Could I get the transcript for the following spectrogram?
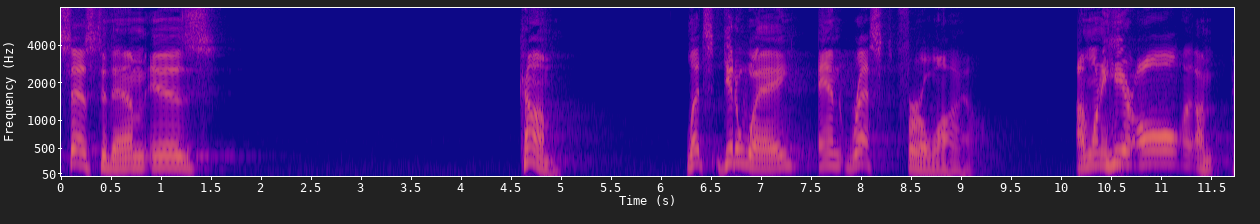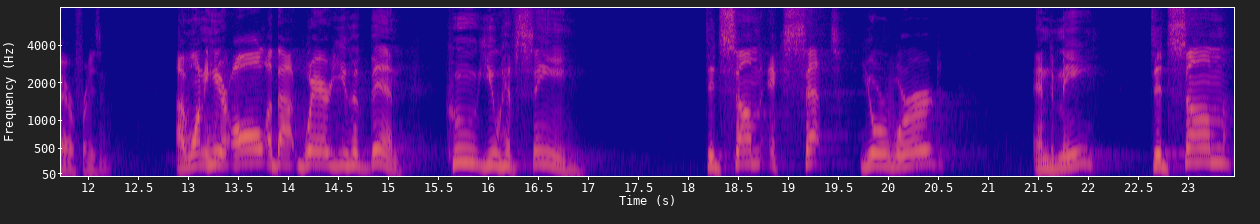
says to them is, Come, let's get away and rest for a while. I want to hear all, I'm paraphrasing. I want to hear all about where you have been, who you have seen. Did some accept your word and me? Did some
